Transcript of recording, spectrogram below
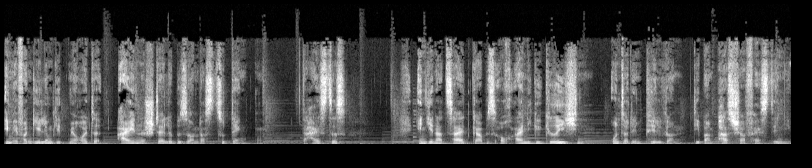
Im Evangelium gibt mir heute eine Stelle besonders zu denken. Da heißt es, in jener Zeit gab es auch einige Griechen unter den Pilgern, die beim Pascha-Fest in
